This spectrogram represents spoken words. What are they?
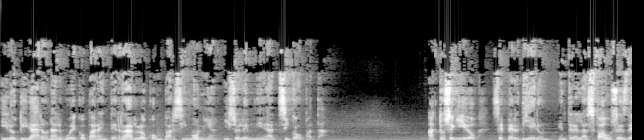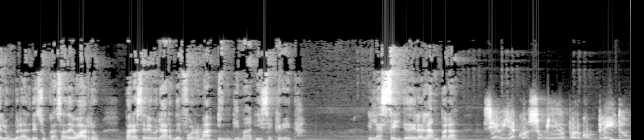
y lo tiraron al hueco para enterrarlo con parsimonia y solemnidad psicópata. Acto seguido, se perdieron entre las fauces del umbral de su casa de barro para celebrar de forma íntima y secreta. El aceite de la lámpara se había consumido por completo.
